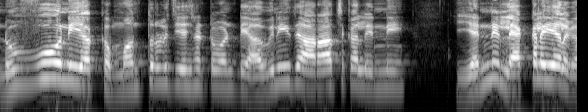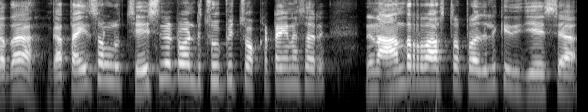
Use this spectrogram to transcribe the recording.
నువ్వు నీ యొక్క మంత్రులు చేసినటువంటి అవినీతి అరాచకాలు ఎన్ని? ఇవన్నీ లెక్కలేయాలి కదా? గత ఐదు సంవత్సరాలు చేసినటువంటి చూపించు ఒక్కటైనా సరే. నేను ఆంధ్ర రాష్ట్ర ప్రజలకి ఇది చేశా.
